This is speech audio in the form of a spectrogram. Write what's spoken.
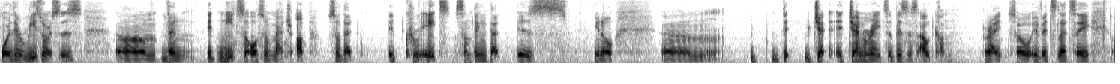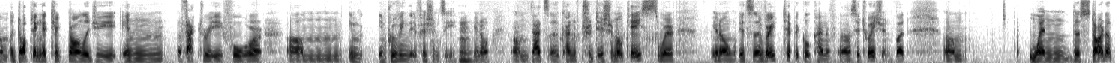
or their resources, um, then it needs to also match up so that it creates something that is, you know, um, it generates a business outcome right? So if it's let's say um, adopting a technology in a factory for um, in, improving the efficiency, mm. you know, um, that's a kind of traditional case where you know it's a very typical kind of uh, situation. But um, when the startup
